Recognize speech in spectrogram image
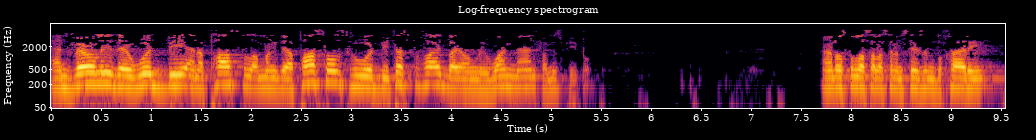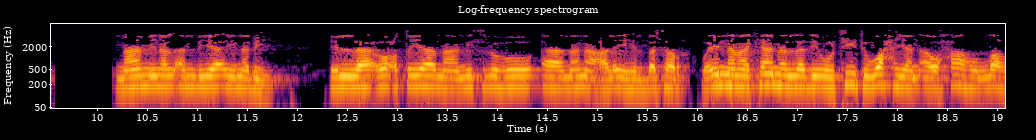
And verily there would be an apostle among the apostles who would be testified by only one man from his people. And Rasulullah ﷺ says in Bukhari, ما من الأنبياء نبي إلا أعطي ما مثله آمن عليه البشر وإنما كان الذي أوتيت وحيا أوحاه الله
